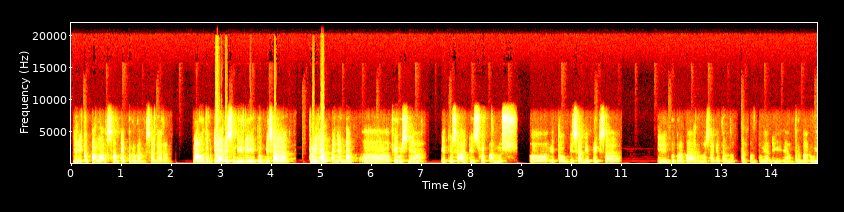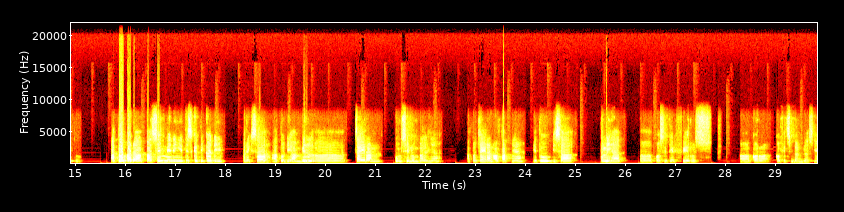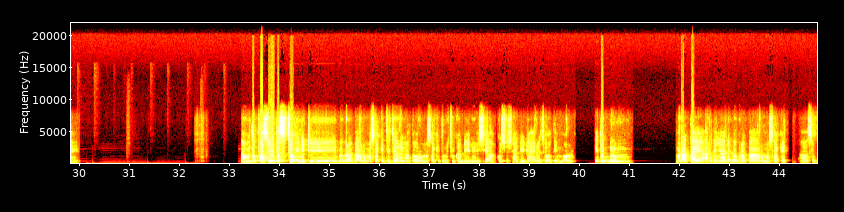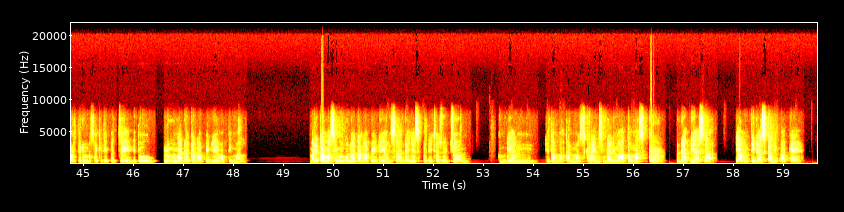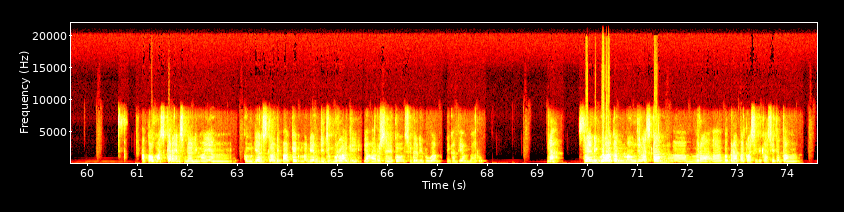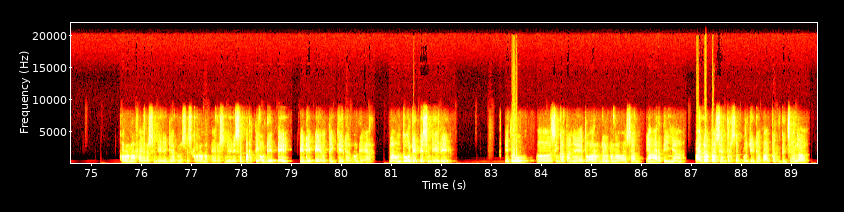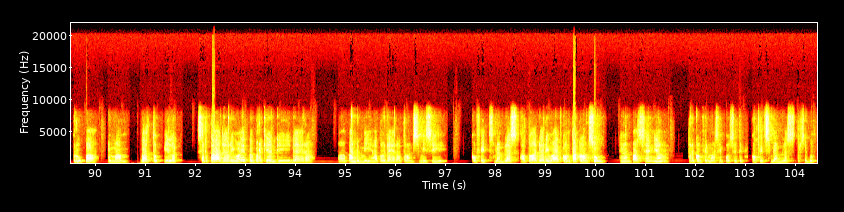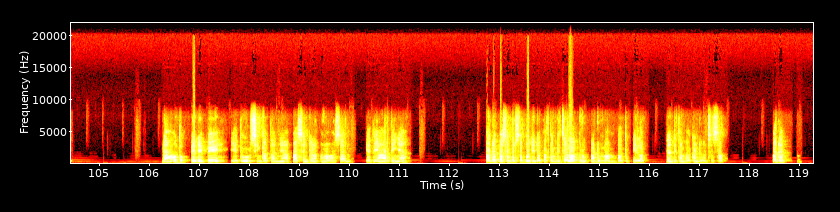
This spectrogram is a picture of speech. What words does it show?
nyeri kepala sampai penurunan kesadaran. Nah, untuk diare sendiri itu bisa terlihat penyebab uh, virusnya itu saat di swab anus uh, itu bisa diperiksa di beberapa rumah sakit tertentu yang di yang terbaru itu atau pada pasien meningitis ketika diperiksa atau diambil uh, cairan fungsi lumbalnya atau cairan otaknya itu bisa terlihat uh, positif virus uh, COVID-19-nya. Nah, untuk fasilitas sejauh ini di beberapa rumah sakit jejaring atau rumah sakit rujukan di Indonesia, khususnya di daerah Jawa Timur, itu belum merata ya. Artinya ada beberapa rumah sakit uh, seperti rumah sakit tipe C itu belum mengadakan APD yang optimal. Mereka masih menggunakan APD yang seadanya seperti jas hujan, kemudian ditambahkan masker N95 atau masker bedah biasa yang tidak sekali pakai atau masker N95 yang kemudian setelah dipakai kemudian dijemur lagi yang harusnya itu sudah dibuang diganti yang baru. Nah, setelah ini gue akan menjelaskan uh, beberapa klasifikasi tentang coronavirus sendiri, diagnosis coronavirus sendiri seperti ODP, PDP, OTG, dan ODR. Nah, untuk ODP sendiri, itu uh, singkatannya yaitu orang dalam pengawasan, yang artinya pada pasien tersebut didapatkan gejala berupa demam, batuk, pilek, serta ada riwayat bepergian di daerah uh, pandemi atau daerah transmisi COVID-19 atau ada riwayat kontak langsung dengan pasien yang terkonfirmasi positif COVID-19 tersebut. Nah, untuk PDP, yaitu singkatannya pasien dalam pengawasan, yaitu yang artinya pada pasien tersebut didapatkan gejala berupa demam, batuk pilek, dan ditambahkan dengan sesak. Pada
